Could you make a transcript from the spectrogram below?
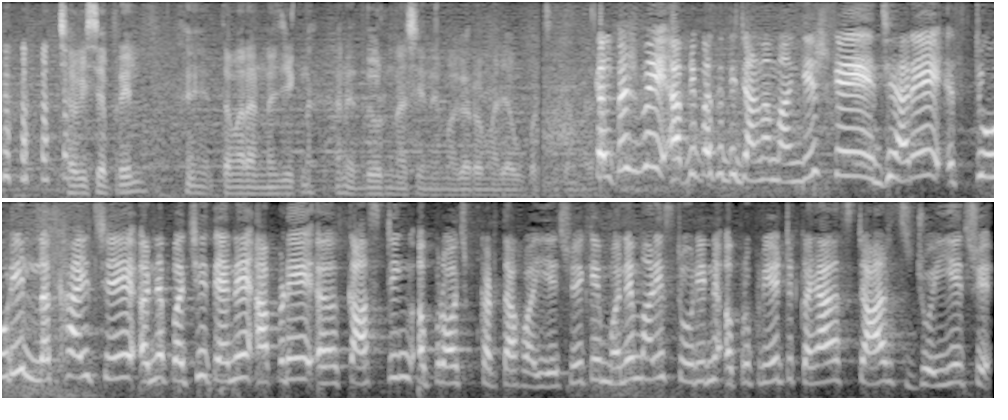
છવ્વીસ એપ્રિલ તમારા નજીકના અને દૂરના સિનેમાઘરોમાં જવું પડશે કલ્પેશભાઈ આપની પાસેથી જાણવા માંગીશ કે જ્યારે સ્ટોરી લખાય છે અને પછી તેને આપણે કાસ્ટિંગ અપ્રોચ કરતા હોઈએ છીએ કે મને મારી સ્ટોરીને અપ્રોપ્રિએટ કયા સ્ટાર્સ જોઈએ છે?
